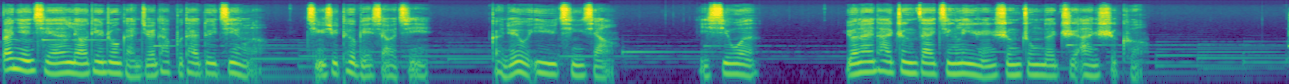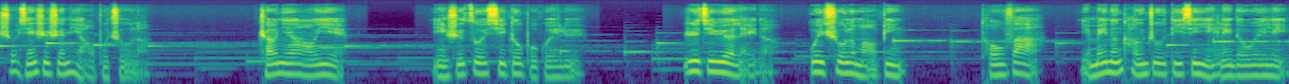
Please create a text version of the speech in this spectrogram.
半年前聊天中感觉他不太对劲了。情绪特别消极，感觉有抑郁倾向。一细问，原来他正在经历人生中的至暗时刻。首先是身体熬不住了，常年熬夜，饮食作息都不规律，日积月累的胃出了毛病，头发也没能扛住地心引力的威力，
